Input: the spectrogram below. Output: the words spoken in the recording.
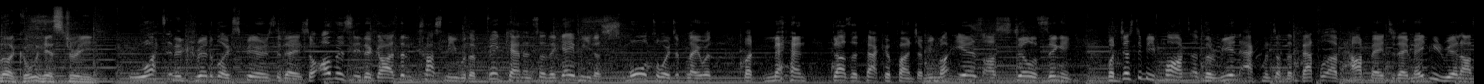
local history. What an incredible experience today. So obviously the guys didn't trust me with a big cannon, so they gave me the small toy to play with, but man, does it pack a punch. I mean, my ears are still singing. But just to be part of the reenactment of the Battle of Hout Bay today made me realize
